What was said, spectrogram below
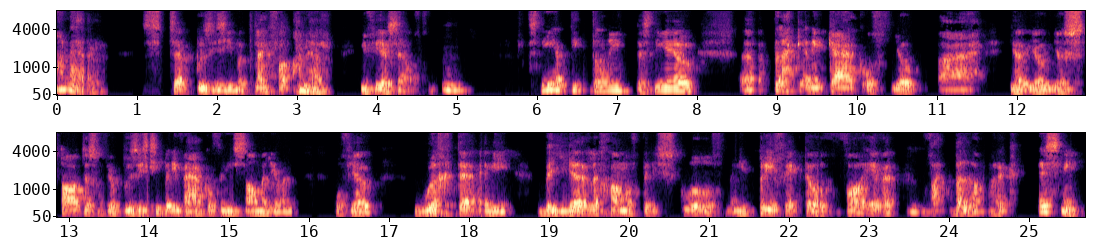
ander se posisie, mm. beklei vir ander, nie vir jouself nie. Mm. Dis nie 'n titel nie, dis nie jou 'n uh, plek in die kerk of jou uh jou jou jou status of jou posisie by die werk of in die samelewing of jou hoogte in die beheerliggaam of by die skool of in die prefekte of waarever wat belangrik is nie.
